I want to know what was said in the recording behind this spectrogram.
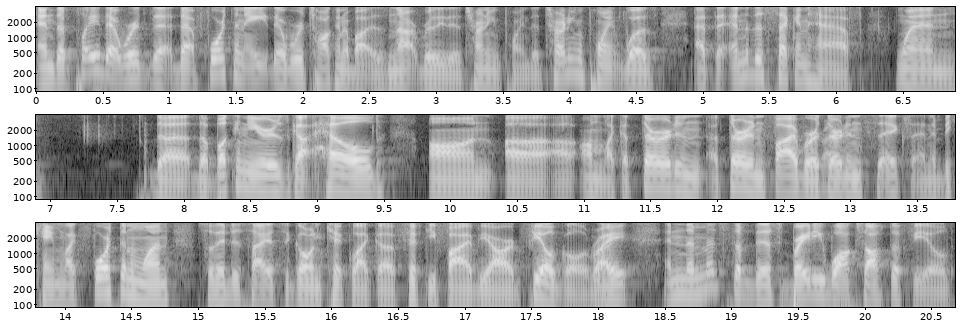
And the play that we're that, that fourth and eight that we're talking about is not really the turning point. The turning point was at the end of the second half when the the Buccaneers got held on uh, uh on like a third and a third and five or a third and six, and it became like fourth and one. So they decided to go and kick like a 55 yard field goal, right? And in the midst of this, Brady walks off the field,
